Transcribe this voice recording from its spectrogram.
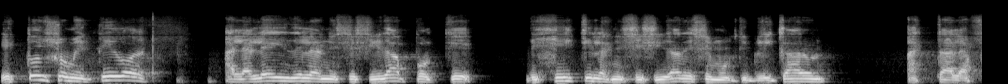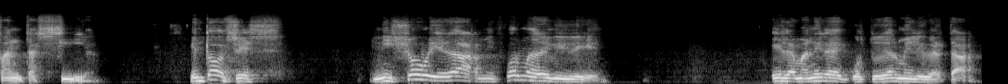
Estoy sometido a, la ley de la necesidad porque dejé que las necesidades se multiplicaron hasta la fantasía. Entonces, mi sobriedad, mi forma de vivir, es la manera de custodiar mi libertad.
